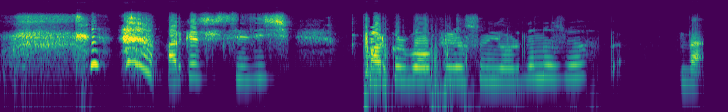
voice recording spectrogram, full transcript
Arkadaşlar siz hiç parkur bol pirosunu gördünüz mü? Ben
